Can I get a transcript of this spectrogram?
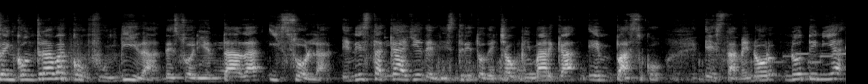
Se encontraba confundida, desorientada y sola en esta calle del distrito de Chaupimarca, en Pasco. Esta menor no tenía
